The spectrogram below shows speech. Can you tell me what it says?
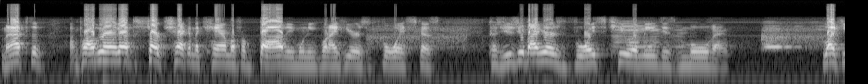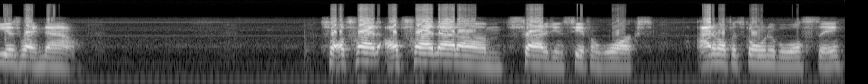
I'm gonna have to. I'm probably only gonna have to start checking the camera for Bobby when he when I hear his voice, cause, cause usually if I hear his voice cue, it means he's moving, like he is right now. So I'll try. I'll try that um strategy and see if it works. I don't know if it's going to, but we'll see.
